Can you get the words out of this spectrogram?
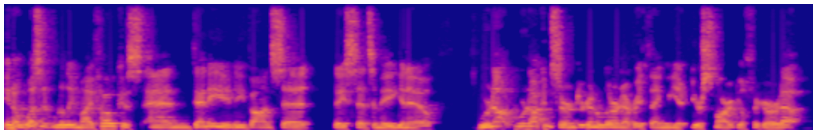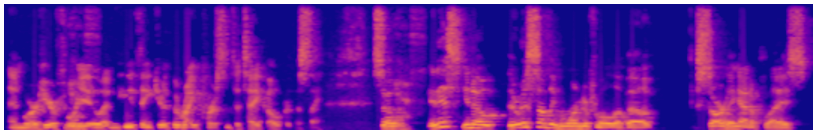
you know, wasn't really my focus. And Denny and Ivan said, they said to me, you know, we're not we're not concerned. You're going to learn everything. You're smart. You'll figure it out, and we're here for yes. you. And we think you're the right person to take over this thing. So yes. it is. You know, there is something wonderful about starting at a place,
